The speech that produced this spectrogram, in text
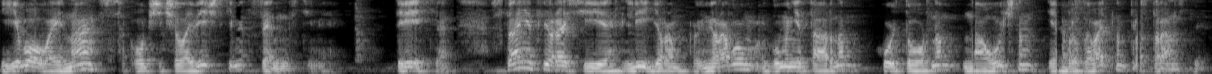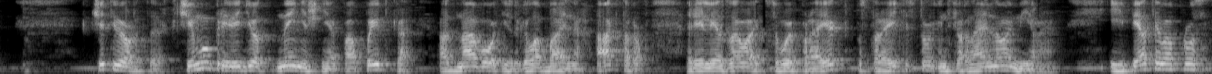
его война с общечеловеческими ценностями? Третье. Станет ли Россия лидером в мировом гуманитарном, культурном, научном и образовательном пространстве? Четвертое. К чему приведет нынешняя попытка одного из глобальных акторов реализовать свой проект по строительству инфернального мира? И пятый вопрос.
